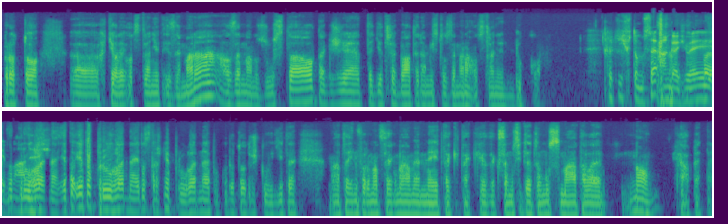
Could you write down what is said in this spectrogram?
Proto uh, chtěli odstranit i Zemana a Zeman zůstal, takže teď je třeba teda místo Zemana odstranit Duku. Totiž v tom se angažuje je to mládež. Průhledné. Je, to, je to průhledné, je to strašně průhledné, pokud do toho trošku vidíte, máte informace, jak máme my, tak, tak, tak se musíte tomu smát, ale no, chápete.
